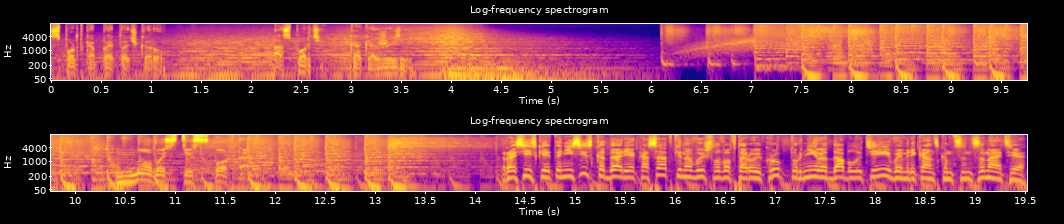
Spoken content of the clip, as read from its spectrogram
sportkp.ru О спорте, как о жизни. Новости спорта. Российская теннисистка Дарья Касаткина вышла во второй круг турнира WTA в американском Цинциннати.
